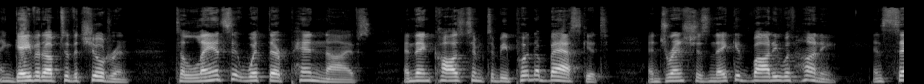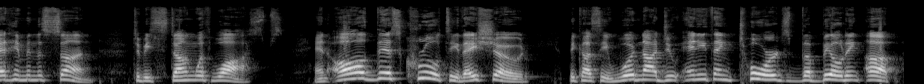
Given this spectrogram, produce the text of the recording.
and gave it up to the children to lance it with their penknives, and then caused him to be put in a basket, and drenched his naked body with honey, and set him in the sun to be stung with wasps. And all this cruelty they showed because he would not do anything towards the building up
